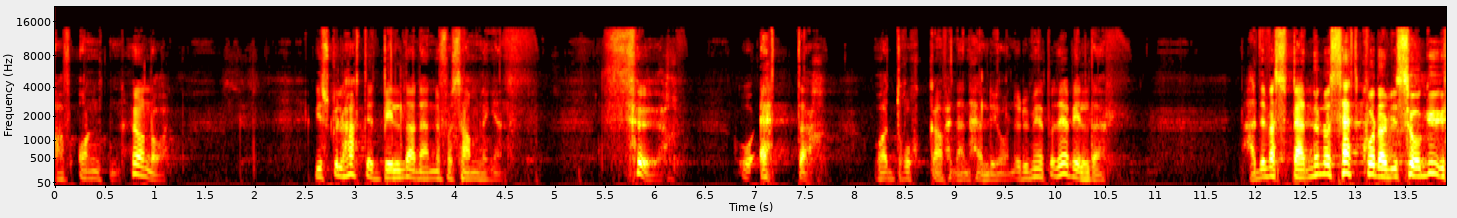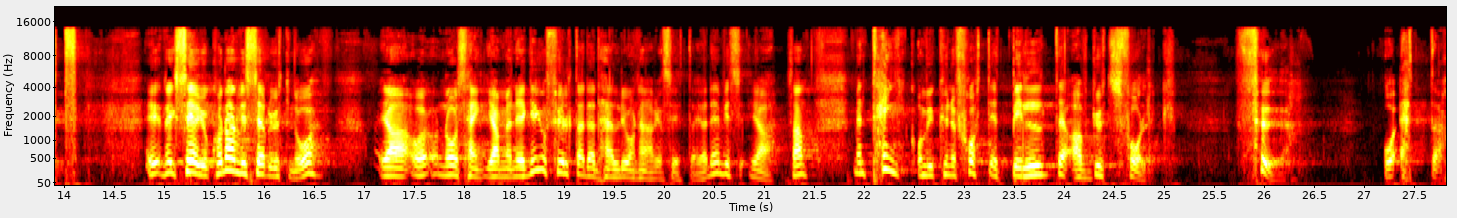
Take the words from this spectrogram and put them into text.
av Ånden. Hør nå. Vi skulle hatt et bilde av denne forsamlingen før og etter å ha drukket av Den hellige ånd. Er du med på det bildet? Det var spennende å se hvordan vi så ut. Jeg ser jo hvordan vi ser ut nå. Ja, og nå tenk, ja, men jeg er jo fylt av Den hellige ånd her jeg sitter. Ja, det, ja? Men tenk om vi kunne fått et bilde av Guds folk før og etter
